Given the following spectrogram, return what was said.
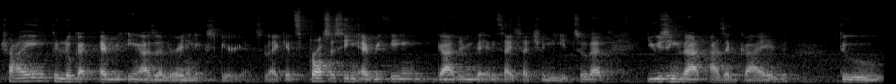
trying to look at everything as a learning experience. Like it's processing everything, gathering the insights that you need, so that using that as a guide to,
